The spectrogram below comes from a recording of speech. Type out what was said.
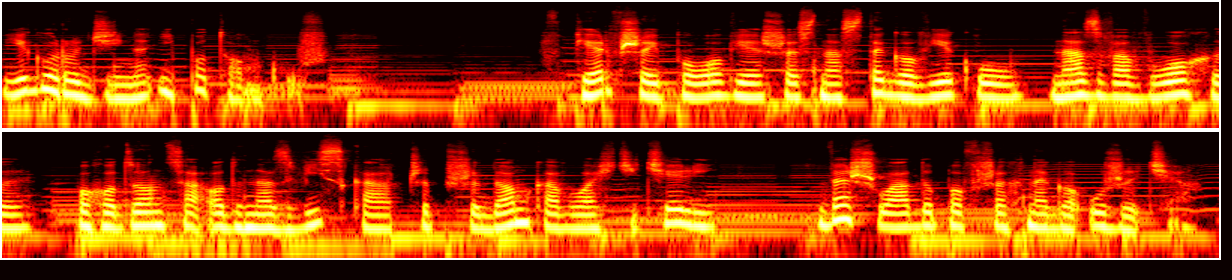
jego rodziny i potomków. W pierwszej połowie XVI wieku nazwa Włochy, pochodząca od nazwiska czy przydomka właścicieli, weszła do powszechnego użycia.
